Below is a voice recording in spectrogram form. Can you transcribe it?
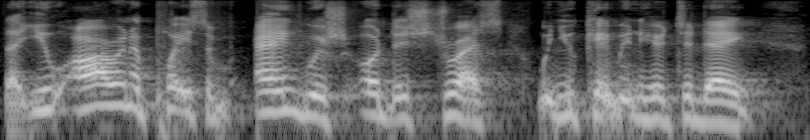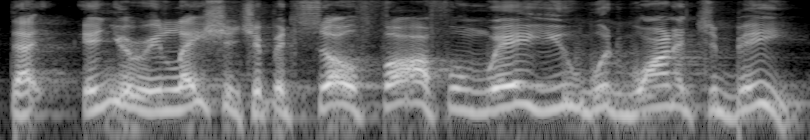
That you are in a place of anguish or distress when you came in here today that in your relationship, it's so far from where you would want it to be.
